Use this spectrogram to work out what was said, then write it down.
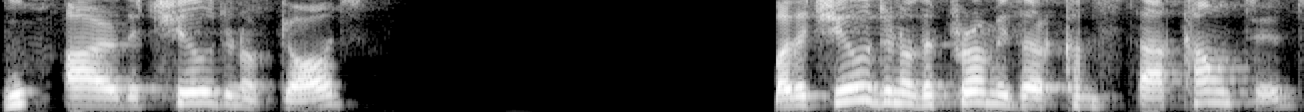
who are the children of God, but the children of the promise are, are counted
